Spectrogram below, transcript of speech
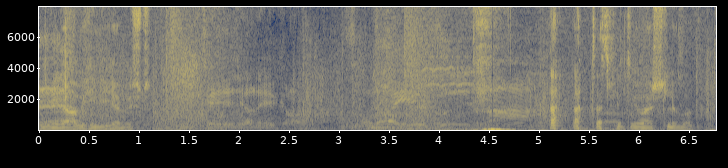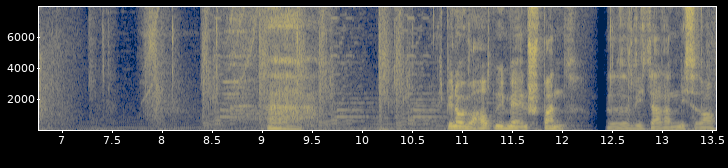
Und wieder habe ich ihn nicht erwischt. das wird immer schlimmer. Ich bin auch überhaupt nicht mehr entspannt. Also liegt daran nicht so.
